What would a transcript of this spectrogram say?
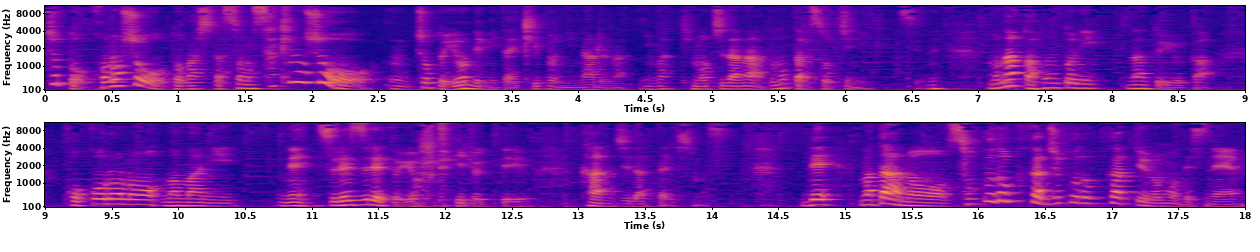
ちょっとこの章を飛ばしたその先の章を、うん、ちょっと読んでみたい気分になるな今気持ちだなと思ったらそっちに行きますよね。もうなんか本当に何というか心のままにね、つれづれと読んでいるっていう感じだったりします。で、またあの、速読か熟読かっていうのもですね、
